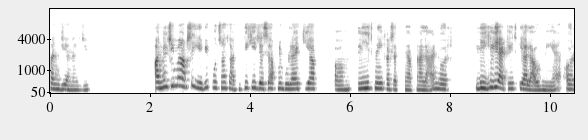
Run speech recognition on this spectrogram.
हाँ जी अनिल जी। अनिल जी मैं आपसे ये भी पूछना चाहती थी कि जैसे आपने बोला है कि आप लीज नहीं कर सकते अपना लैंड और लीगली एटलीस्ट ये अलाउड नहीं है और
